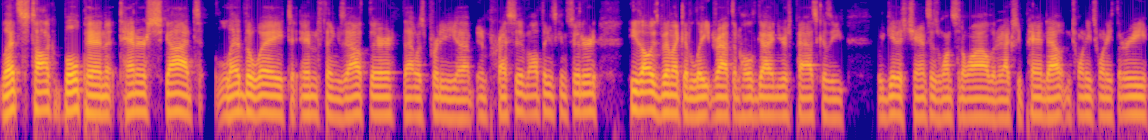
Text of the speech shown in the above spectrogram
let's talk bullpen. Tanner Scott led the way to end things out there. That was pretty uh, impressive, all things considered. He's always been like a late draft and hold guy in years past because he would get his chances once in a while, but it actually panned out in 2023.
